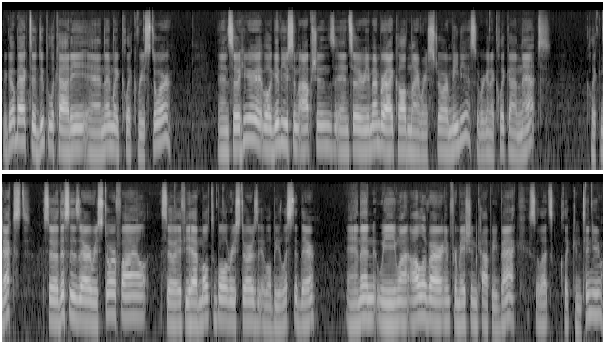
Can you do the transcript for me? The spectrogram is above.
We go back to Duplicati and then we click Restore. And so here it will give you some options. And so remember I called my Restore Media, so we're going to click on that. Click Next. So this is our restore file. So if you have multiple restores, it will be listed there. And then we want all of our information copied back. So let's click Continue.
